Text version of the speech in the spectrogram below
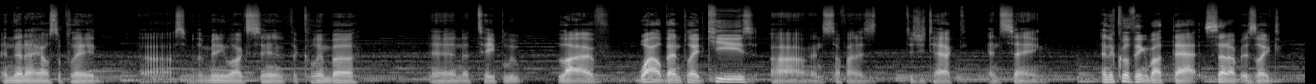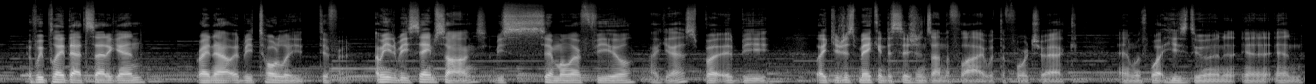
and then I also played uh, some of the Minilogue synth, the kalimba, and a tape loop live while Ben played keys uh, and stuff on his Digitakt and sang. And the cool thing about that setup is like, if we played that set again, right now it'd be totally different. I mean, it'd be same songs, it'd be similar feel, I guess, but it'd be like you're just making decisions on the fly with the four track and with what he's doing and, and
